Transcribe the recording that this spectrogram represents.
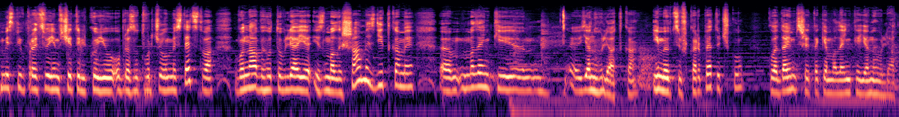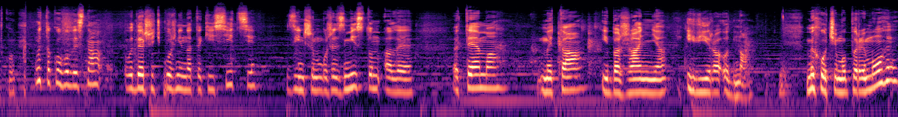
Ми співпрацюємо з вчителькою образотворчого мистецтва. Вона виготовляє із малишами, з дітками е, маленькі е. І ми в цю шкарпеточку вкладаємо ще таке маленьке янголятко. Ось такого листа одержить кожен на такій сітці, з іншим, може, змістом, але тема, мета і бажання, і віра одна. Ми хочемо перемоги,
